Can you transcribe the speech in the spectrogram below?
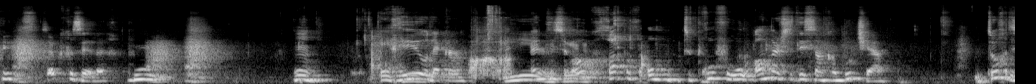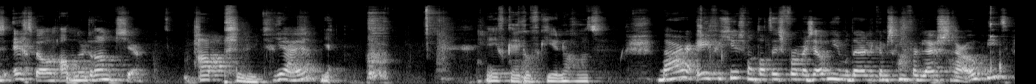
Het is ook gezellig. Ja. Mm, Echt heel lekker. heerlijk, En het is heerlijk. ook grappig om te proeven hoe anders het is dan kombucha. Toch? Het is echt wel een ander drankje. Absoluut. Ja, hè? Even kijken of ik hier nog wat... Maar eventjes, want dat is voor mezelf niet helemaal duidelijk en misschien voor de luisteraar ook niet.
